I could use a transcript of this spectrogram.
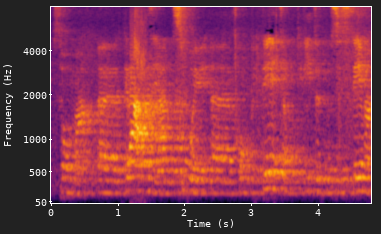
Insomma, eh, grazie alle sue eh, competenze, all'utilizzo di un sistema,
